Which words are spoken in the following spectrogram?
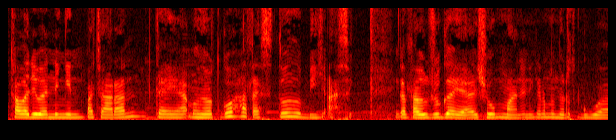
kalau dibandingin pacaran kayak menurut gue HTS itu lebih asik gak tahu juga ya cuman ini kan menurut gue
